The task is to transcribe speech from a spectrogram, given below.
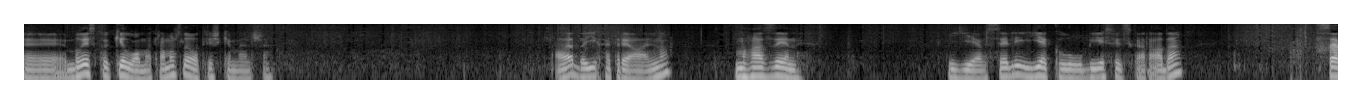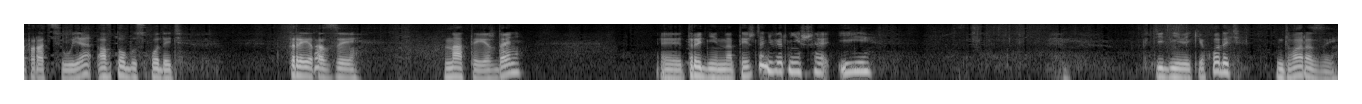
е, близько кілометра, можливо, трішки менше. Але доїхати реально. Магазин є в селі, є клуб, є сільська рада. Все працює. Автобус ходить три рази на тиждень. Е, Три дні на тиждень, вірніше, і в ті дні, в які ходить, два рази.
